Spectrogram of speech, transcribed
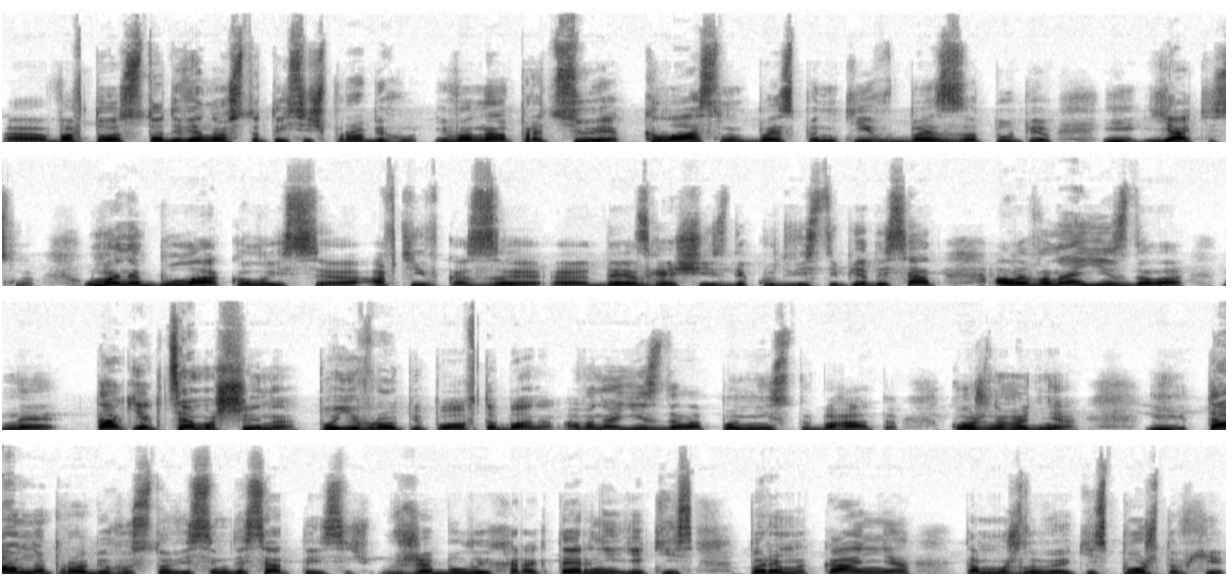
в авто 190 тисяч пробігу, і вона працює класно, без пинків, без затупів і якісно. У мене була колись е, автівка з е, DSG 6 DQ 250, але вона їздила не так, як ця машина по Європі по автобанам, а вона їздила по місту багато кожного дня. І там на пробігу 180 тисяч вже були характерні якісь перемикання, там, можливо, якісь поштовхи.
